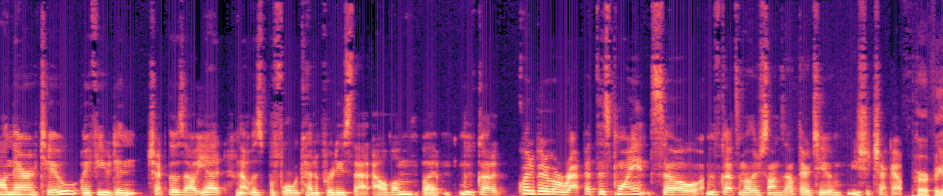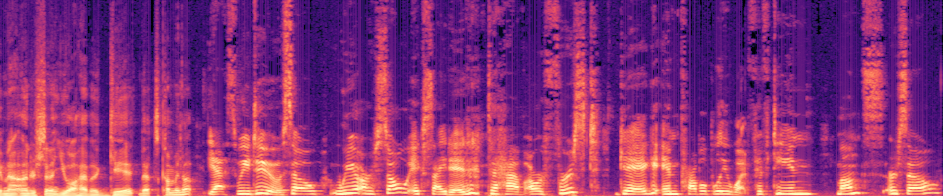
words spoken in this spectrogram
on there too. If you didn't check those out yet, that was before we kind of produced that album. But we've got a, quite a bit of a rep at this point, so we've got some other songs out there too. You should check out. Perfect. And I understand that you all have a gig that's coming up. Yes, we do. So we are so excited to have our first gig in probably what 15 months or so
